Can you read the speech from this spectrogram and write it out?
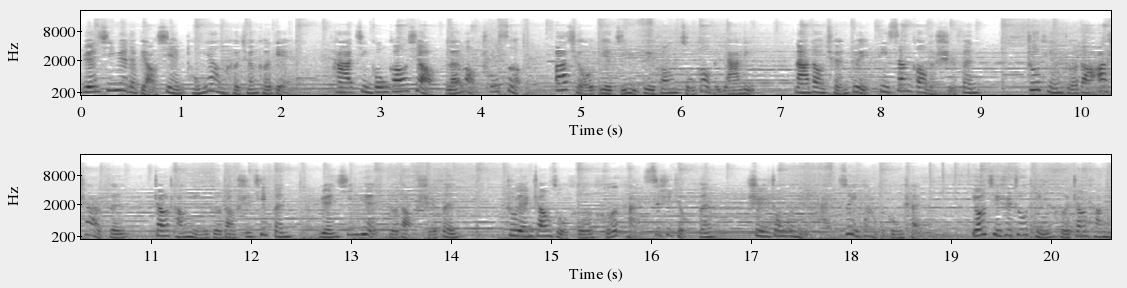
袁心玥的表现同样可圈可点，她进攻高效，拦网出色，发球也给予对方足够的压力，拿到全队第三高的十分。朱婷得到二十二分，张常宁得到十七分，袁心玥得到十分，朱元璋组合合砍四十九分，是中国女排最大的功臣。尤其是朱婷和张常宁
